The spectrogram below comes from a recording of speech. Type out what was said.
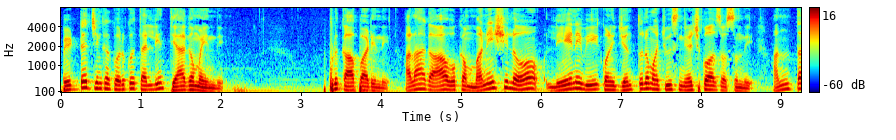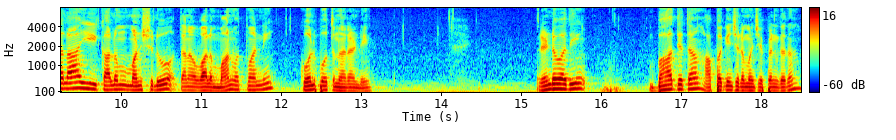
బిడ్డ జింక కొరకు తల్లి త్యాగమైంది. ఇప్పుడు కాపాడింది. అలాగా ఒక మనిషిలో లేనివి కొన్ని జంతువులు మనం చూసి నేర్చుకోవాల్సి వస్తుంది. అంతలా ఈ కాలం మనుషులు తన వాళ్ళ మానవత్వాన్ని కోల్పోతున్నారండి. రెండవది బాధ్యత అప్పగించడం అని చెప్పాను కదా.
